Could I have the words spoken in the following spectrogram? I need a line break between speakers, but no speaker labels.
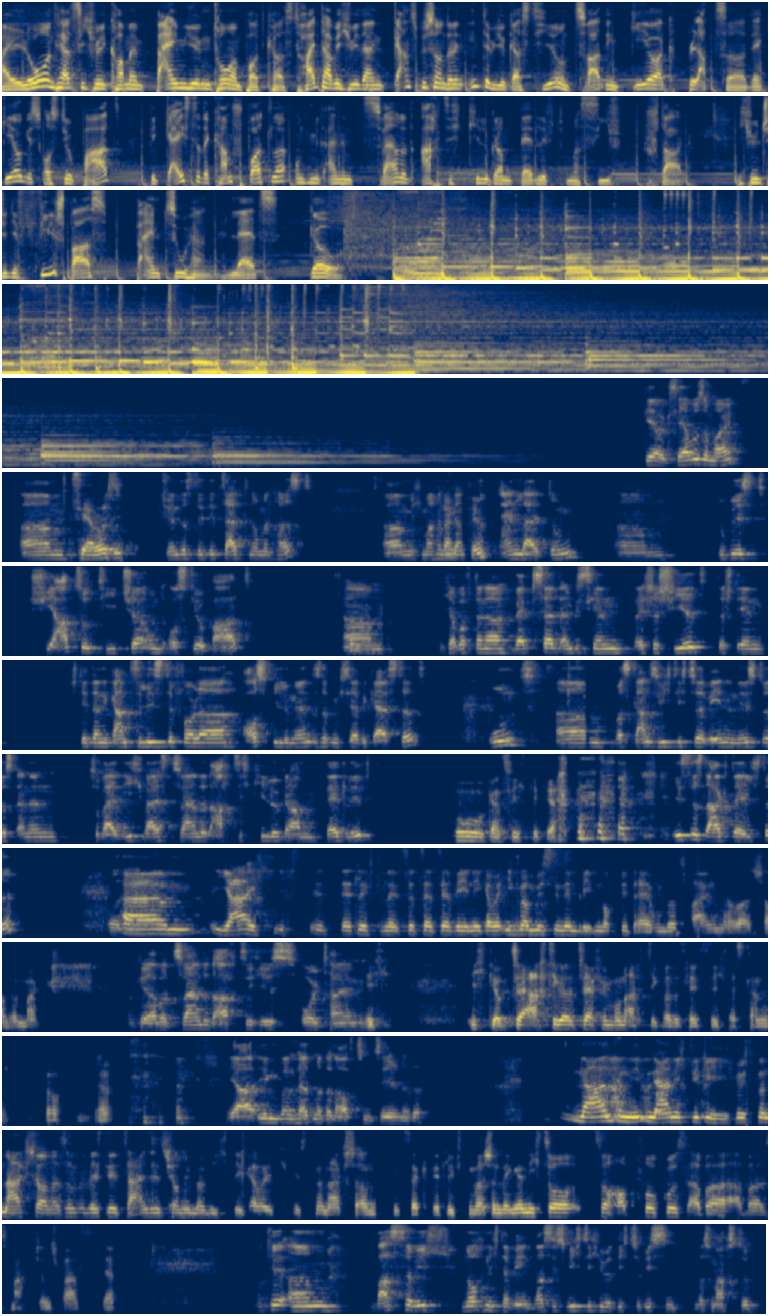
Hallo und herzlich willkommen beim Jürgen Thoman Podcast. Heute habe ich wieder einen ganz besonderen Interviewgast hier und zwar den Georg Platzer. Der Georg ist Osteopath, begeisterter Kampfsportler und mit einem 280 Kilogramm Deadlift massiv stark. Ich wünsche dir viel Spaß beim Zuhören. Let's go! Georg, Servus einmal.
Ähm, Servus.
Schön, dass du dir die Zeit genommen hast. Ähm, ich mache eine Danke. ganz kurze Einleitung. Ähm, du bist Shiatsu-Teacher und Osteopath. Mhm. ich habe auf deiner Website ein bisschen recherchiert. Da stehen, steht eine ganze Liste voller Ausbildungen. Das hat mich sehr begeistert. Und ähm, was ganz wichtig zu erwähnen ist, du hast einen, soweit ich weiß, 280 Kilogramm Deadlift.
Oh, ganz wichtig, ja.
ist das der aktuellste?
Ähm, ja, ich, ich deadlift in letzter Zeit sehr wenig, aber irgendwann müssen in dem Leben noch die 300 fallen, aber schauen wir mal.
Okay, aber 280 ist All-Time.
Ich, ich glaube 280 oder 285 war das letzte, ich weiß gar nicht. So,
okay. ja. ja, irgendwann hört man dann auf zum Zählen, oder?
Nein, nein, nicht wirklich. Ich müsste nur nachschauen. Also, weißt die Zahlen sind schon immer wichtig, aber ich müsste nur nachschauen. Wie gesagt, Deadliften war schon länger nicht so, so Hauptfokus, aber, aber es macht schon Spaß. Ja.
Okay, ähm, was habe ich noch nicht erwähnt? Was ist wichtig über dich zu wissen? Was machst du?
